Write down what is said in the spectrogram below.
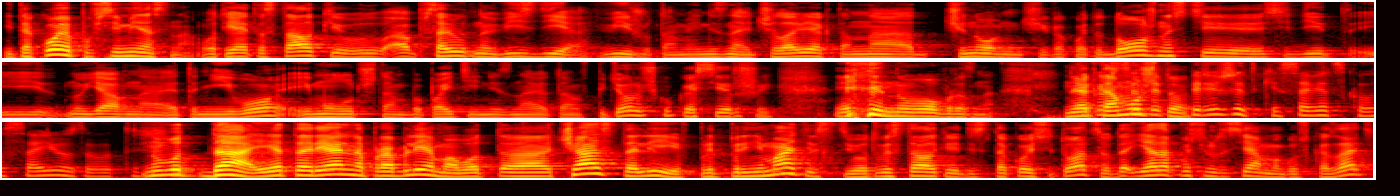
И такое повсеместно. Вот я это сталкиваю абсолютно везде. Вижу там, я не знаю, человек там на чиновничьей какой-то должности сидит, и ну явно это не его, ему лучше там бы пойти, не знаю, там в пятерочку кассиршей, ну образно. Но я к тому, что... пережитки Советского Союза. Вот Ну вот да, и это реально проблема. Вот э, часто ли в предпринимательстве, вот вы сталкиваетесь с такой ситуацией, вот, я, допустим, за себя могу сказать,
